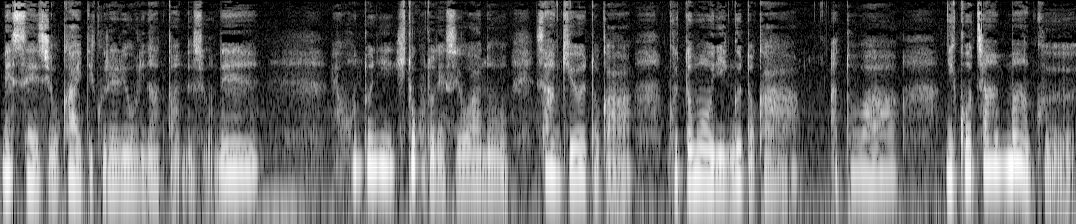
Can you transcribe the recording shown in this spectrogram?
メッセージを書いてくれるようになったんですよね。本当に一言ですよ。あの、 Thank you とか、 Good morning とか、あとは、ニコちゃんマーク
